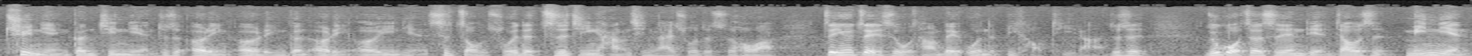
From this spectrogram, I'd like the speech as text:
去年跟今年，就是二零二零跟二零二一年是走所谓的资金行情来说的时候啊，这因为这也是我常常被问的必考题啦，就是如果这个时间点叫做是明年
